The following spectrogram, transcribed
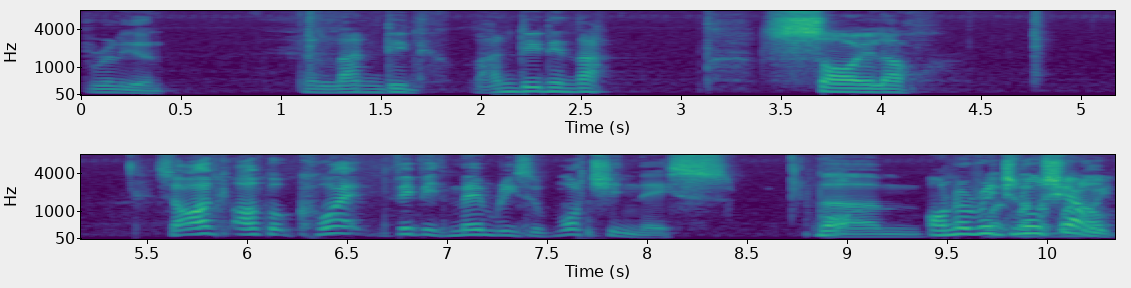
brilliant. The landing, landing in that silo. So I've I've got quite vivid memories of watching this. Um, on original when- showing?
